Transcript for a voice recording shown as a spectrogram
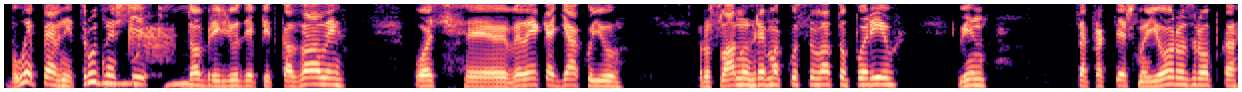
Були певні труднощі, добрі люди підказали. Ось е, велике дякую Руслану Гримаку села Топорів. Він це практично його розробка.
